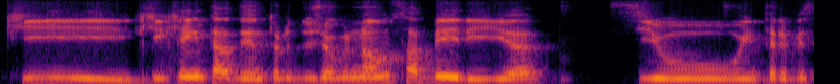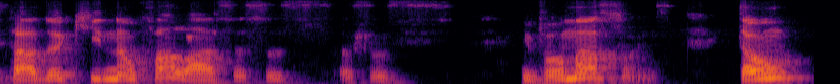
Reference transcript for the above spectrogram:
que, que quem está dentro do jogo não saberia se o entrevistado aqui não falasse essas, essas informações. Então,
